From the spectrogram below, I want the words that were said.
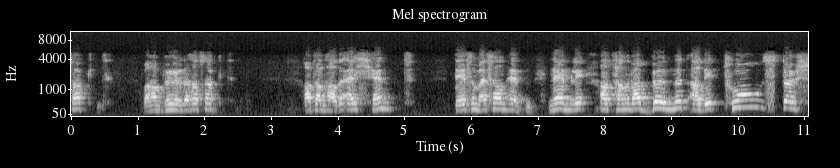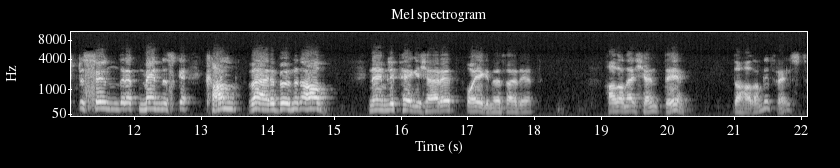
sagt hva han burde ha sagt, at han hadde erkjent det som er sannheten, nemlig at han var bundet av de to største synder et menneske kan være bundet av, nemlig pengekjærhet og egenrettferdighet. Hadde han erkjent det, da hadde han blitt frelst.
